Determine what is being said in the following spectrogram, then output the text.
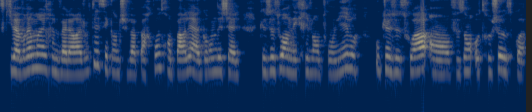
Ce qui va vraiment être une valeur ajoutée, c'est quand tu vas par contre en parler à grande échelle, que ce soit en écrivant ton livre ou que ce soit en faisant autre chose, quoi.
